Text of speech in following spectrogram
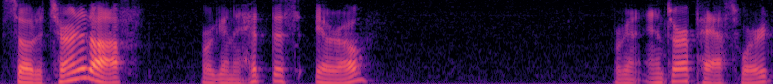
So to turn it off, we're going to hit this arrow. We're going to enter our password.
